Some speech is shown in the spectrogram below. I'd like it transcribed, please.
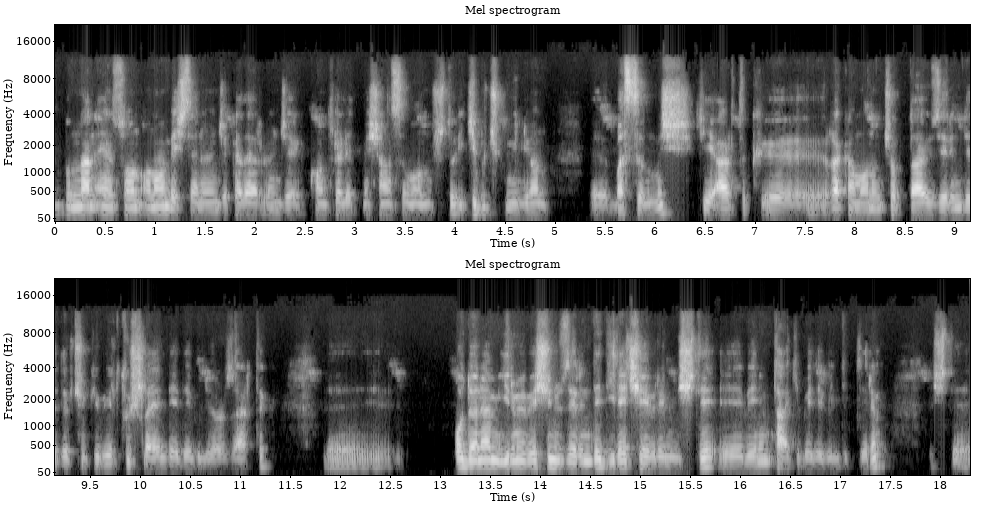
bundan en son 10-15 sene önce kadar önce kontrol etme şansım olmuştu. 2,5 milyon e, basılmış ki artık e, rakam onun çok daha üzerindedir çünkü bir tuşla elde edebiliyoruz artık. E, o dönem 25'in üzerinde dile çevrilmişti e, benim takip edebildiklerim. İşte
